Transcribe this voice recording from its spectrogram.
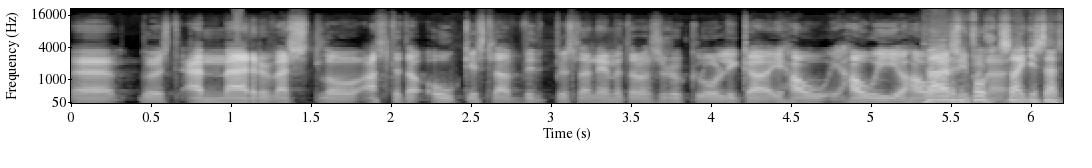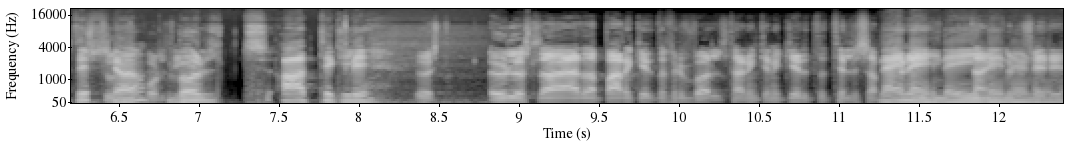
uh, þú veist, MR, Vestló, allt þetta ógisla viðbjörsla nefndaráðsruglu og líka í HÍ og HR það er sem fólk sækist eftir já, völd, aðtegli augljóslega er það bara að gera þetta fyrir völd það er enginn að gera þetta til þess að breyta nei, fyrir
